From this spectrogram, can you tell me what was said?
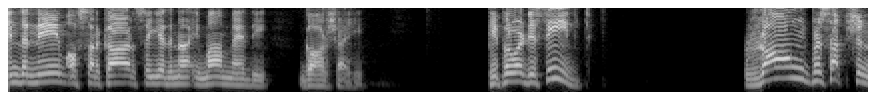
in the name of Sarkar سیدنا امام مہدی Gohar Shahi people are deceived wrong perception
